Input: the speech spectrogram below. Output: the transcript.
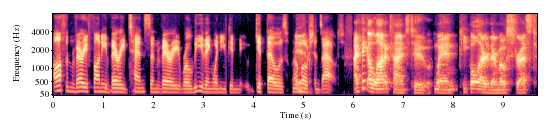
often very funny, very tense, and very relieving when you can get those Yeah. emotions out. I think a lot of times too, when people are their most stressed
